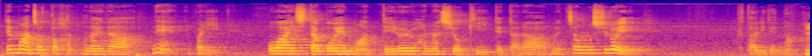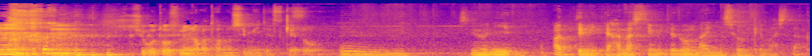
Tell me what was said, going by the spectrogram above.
んでまあちょっとはこの間ねやっぱりお会いしたご縁もあっていろいろ話を聞いてたらめっちゃ面白い2人でな。うんうん、仕事をするのが楽しみですけど。うん。ちなみに会ってみて話してみてどんな印象を受けましたか？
